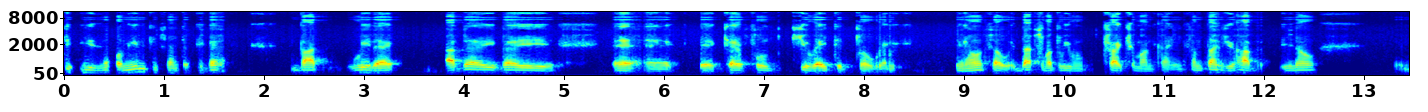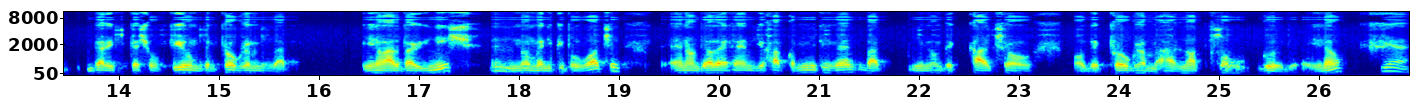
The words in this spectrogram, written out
it's a community center event, but with a a very very uh, uh, careful curated program. You know, so that's what we try to maintain. Sometimes you have, you know, very special films and programs that, you know, are very niche and mm. not many people watch it. And on the other hand, you have community events, but, you know, the cultural or the program are not so good, you know? Yeah.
